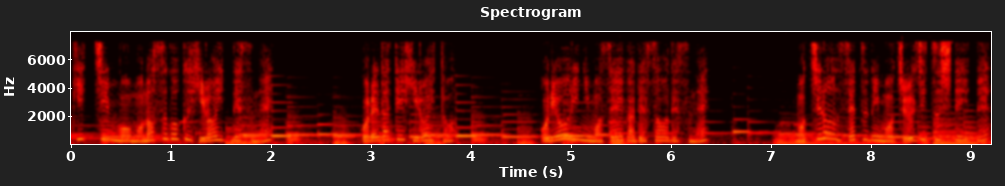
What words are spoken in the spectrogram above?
キッチンもものすごく広いですね。これだけ広いとお料理にも精が出そうですね。もちろん設備も充実していて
